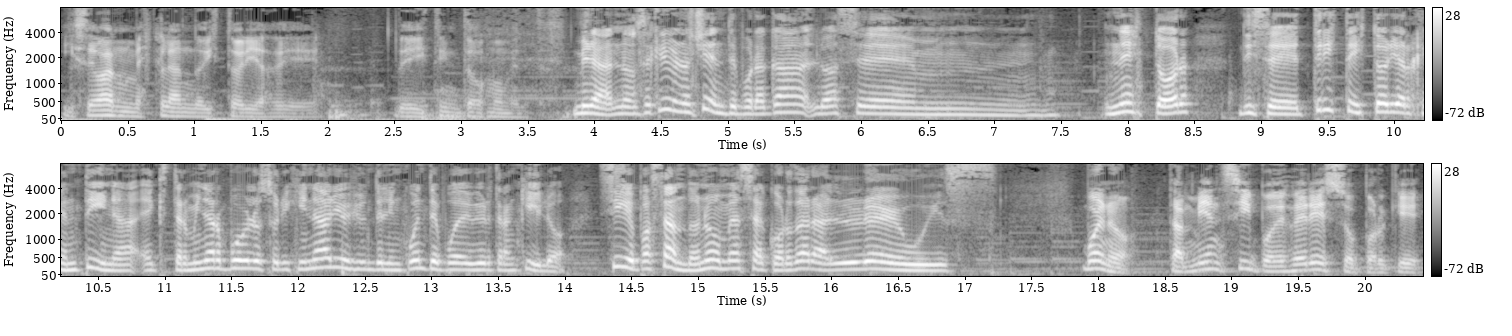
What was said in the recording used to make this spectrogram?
y se van mezclando historias de, de distintos momentos. Mira, nos escribe un oyente por acá, lo hace mm, Néstor. Dice, triste historia argentina, exterminar pueblos originarios y un delincuente puede vivir tranquilo. Sigue pasando, ¿no? Me hace acordar a Lewis. Bueno, también sí podés ver eso, porque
